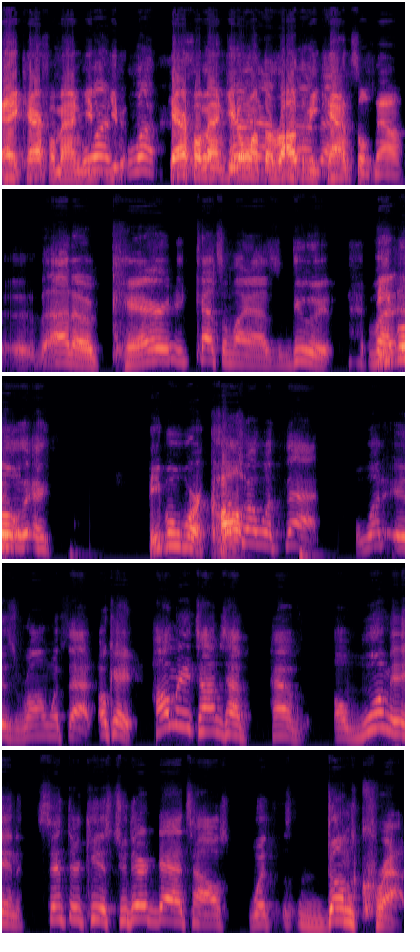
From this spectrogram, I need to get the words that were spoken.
Hey, careful, man. You, what, you- what, careful, what man. You don't want the Raw to be that? canceled now. Uh, I don't care. Cancel my ass. Do it. But People- uh, People were caught. what's wrong with that? What is wrong with that? Okay, how many times have have a woman sent their kids to their dad's house with dumb crap?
